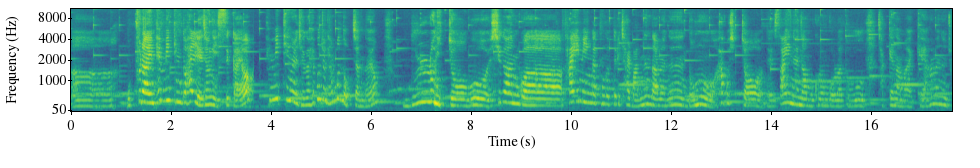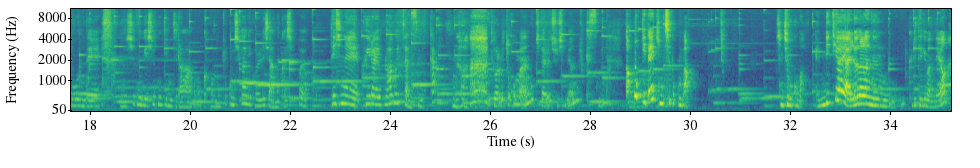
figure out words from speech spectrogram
어, 오프라인 팬미팅도 할 예정이 있을까요? 팬미팅을 제가 해본 적이 한 번도 없지 않나요? 물론 있죠. 뭐 시간과 타이밍 같은 것들이 잘 맞는다면은 너무 하고 싶죠. 네, 사인회나 뭐 그런 거라도 작게나마 이렇게 하면은 좋은데 음, 시국이 시국인지라 뭐 그거는 조금 시간이 걸리지 않을까 싶어요. 대신에 브이라이브를 하고 있지 않습니까? 그걸로 조금만 기다려 주시면 좋겠습니다. 떡볶이 대 김치볶음밥. 김치볶음밥. MBTI 알려달라는 글이 되게 많네요.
